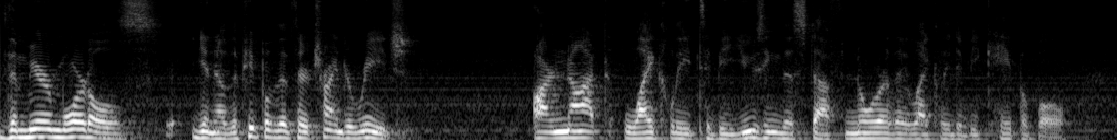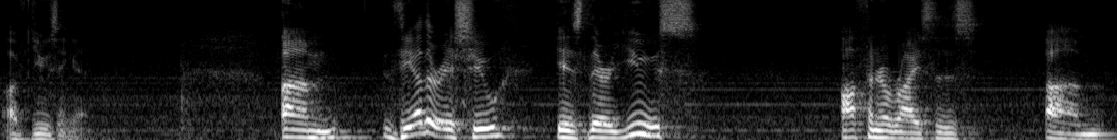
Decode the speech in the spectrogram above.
the mere mortals, you know, the people that they're trying to reach, are not likely to be using this stuff, nor are they likely to be capable of using it. Um, the other issue is their use often arises, um,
